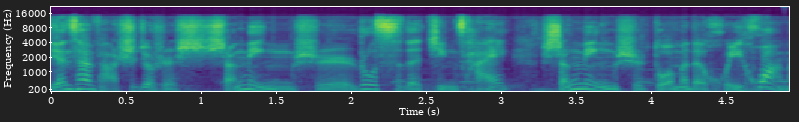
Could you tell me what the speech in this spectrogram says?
延参法师，就是生命是如此的精彩，生命是多么的辉煌。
